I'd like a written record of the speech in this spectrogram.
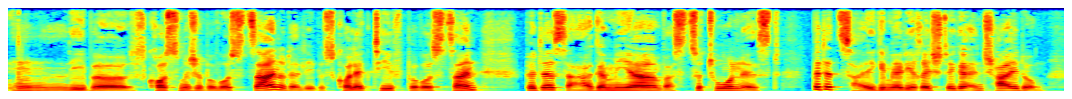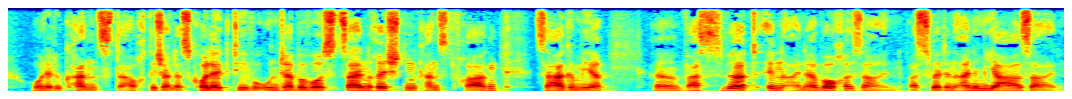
liebes kosmische Bewusstsein oder liebes Kollektivbewusstsein, bitte sage mir, was zu tun ist. Bitte zeige mir die richtige Entscheidung. Oder du kannst auch dich an das kollektive Unterbewusstsein richten, kannst fragen, sage mir, was wird in einer Woche sein? Was wird in einem Jahr sein?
